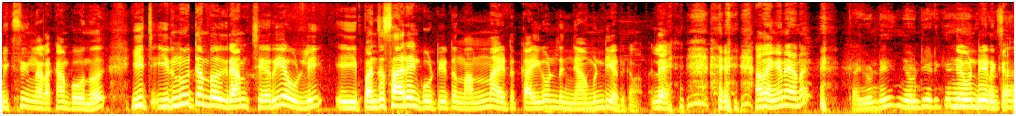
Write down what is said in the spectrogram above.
മിക്സിങ് നടക്കാൻ പോകുന്നത്. ഈ ഇരുന്നൂറ്റമ്പത് ഗ്രാം ചെറിയ ഉള്ളി ഈ പഞ്ചസാരയും കൂട്ടിയിട്ട് നന്നായിട്ട് കൈകൊണ്ട് ഞമുണ്ടി എടുക്കണം അല്ലേ? അതെങ്ങനെയാണ്? കൈകൊണ്ട് ഞമുണ്ടി എടുക്കുക. ഞമുണ്ടി എടുക്കുക.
